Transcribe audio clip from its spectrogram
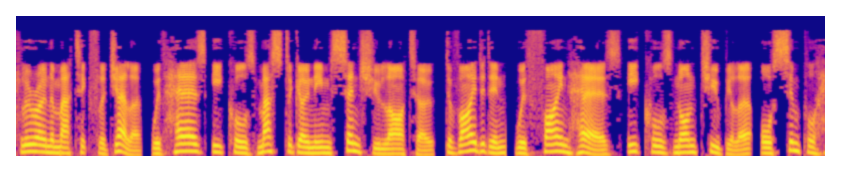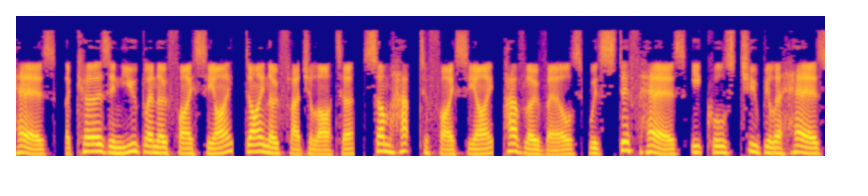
pleuronematic flagella with hairs equals mastagonium sensu lato, divided in with fine hairs equals non-tubular or simple hairs, occurs in Euglenophyceae, dinoflagellata, some Haptophyceae, pavlovales with stiff hairs equals tubular hairs,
